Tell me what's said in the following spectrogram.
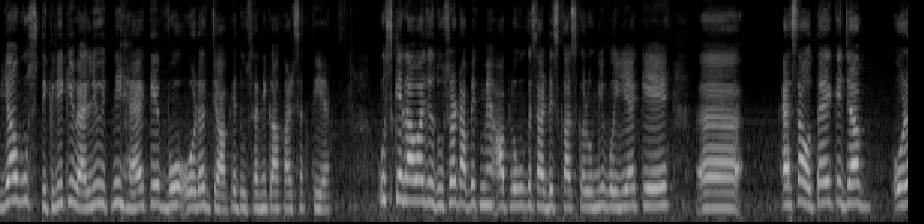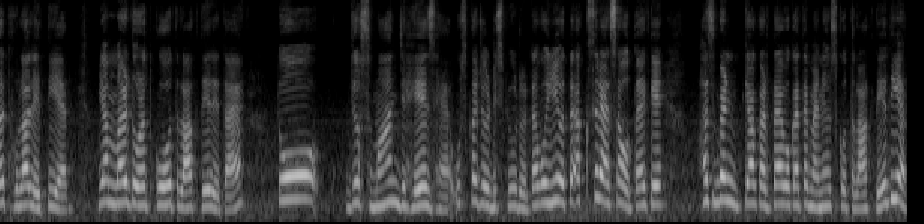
या उस डिग्री की वैल्यू इतनी है कि वो औरत जाके दूसरा निकाह कर सकती है? उसके अलावा जो दूसरा टॉपिक मैं आप लोगों के साथ डिस्कस करूँगी, वो ये है कि ऐसा होता है कि जब औरत हुला लेती है या मर्द औरत को तलाक दे देता है तो जो समान जहेज़ है, उसका जो डिस्प्यूट होता है, वो ये होता है, अक्सर ऐसा होता है कि हस्बैंड क्या करता है? वो कहता है, मैंने उसको तलाक दे दिया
